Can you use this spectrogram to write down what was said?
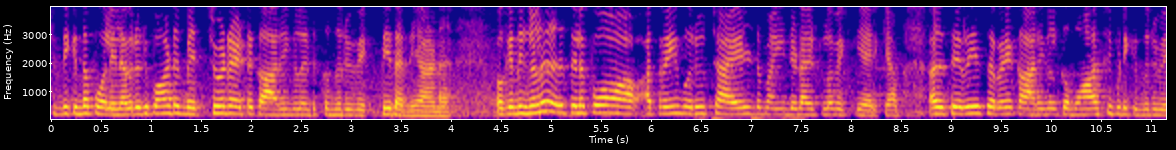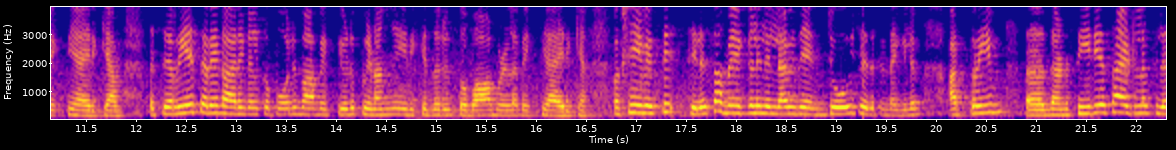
ചിന്തിക്കുന്ന പോലെ അവർ ഒരുപാട് മെച്ചുവേർഡ് ആയിട്ട് കാര്യങ്ങൾ എടുക്കുന്ന ഒരു വ്യക്തി തന്നെയാണ്. ഓക്കെ നിങ്ങൾ ചിലപ്പോൾ അത്രയും ഒരു ചൈൽഡ് മൈൻഡഡ് ആയിട്ടുള്ള വ്യക്തിയായിരിക്കാം ചെറിയ ചെറിയ കാര്യങ്ങൾക്ക് വാശി പിടിക്കുന്ന ഒരു വ്യക്തിയായിരിക്കാം ചെറിയ ചെറിയ കാര്യങ്ങൾക്ക് പോലും ആ വ്യക്തിയോട് പിണങ്ങിയിരിക്കുന്ന ഒരു സ്വഭാവമുള്ള വ്യക്തിയായിരിക്കാം പക്ഷേ ഈ വ്യക്തി ചില സമയങ്ങളിലെല്ലാം ഇത് എൻജോയ് ചെയ്തിട്ടുണ്ടെങ്കിലും അത്രയും എന്താണ് സീരിയസ് ആയിട്ടുള്ള ചില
